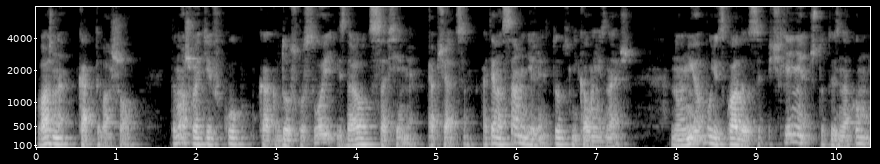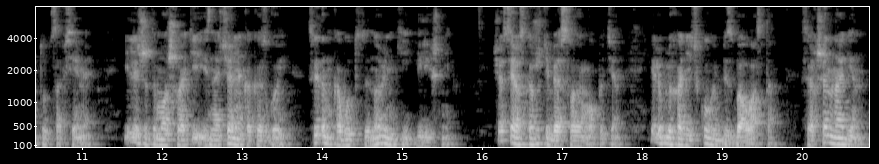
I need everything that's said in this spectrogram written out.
Важно, как ты вошел. Ты можешь войти в клуб, как в доску свой, и здороваться со всеми, общаться. Хотя на самом деле тут никого не знаешь. Но у нее будет складываться впечатление, что ты знаком тут со всеми. Или же ты можешь войти изначально как изгой, с видом, как будто ты новенький и лишний. Сейчас я расскажу тебе о своем опыте. Я люблю ходить в клубы без балласта. Совершенно один.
